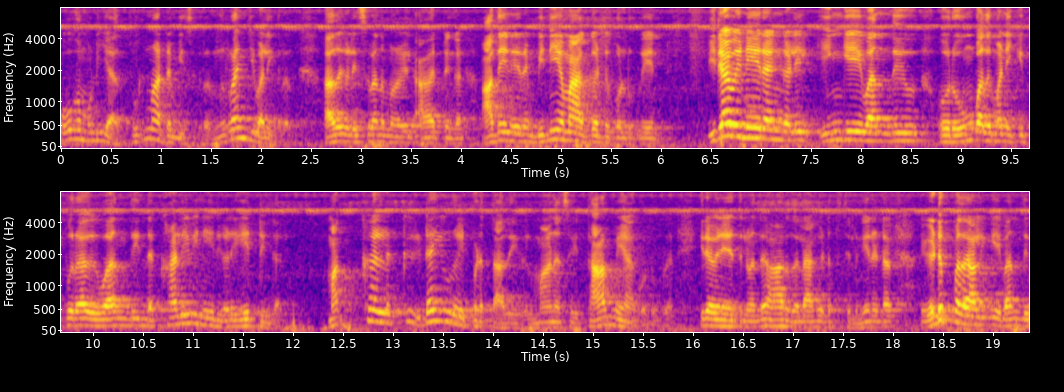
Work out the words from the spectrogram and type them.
போக முடியாது. துர்நாற்றம் வீசுகிறது நிறைஞ்சி வலிக்கிறது அதுகளை சிறந்த முறையில் அகற்றுங்கள். அதே நேரம் விநியமாக கேட்டுக்கொள்கிறேன். இரவு நேரங்களில் இங்கே வந்து ஒரு ஒன்பது மணிக்கு பிறகு வந்து இந்த கழிவு நீர்களை ஏற்றுங்கள். மக்களுக்கு இடையூறு ஏற்படுத்தாதீர்கள். மனசை தாழ்மையாக கொடுக்குறேன் இரவு நேரத்தில் வந்து ஆறுதலாக எடுத்து செல்லுங்கள். ஏனென்றால் எடுப்பதால் இங்கே வந்து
